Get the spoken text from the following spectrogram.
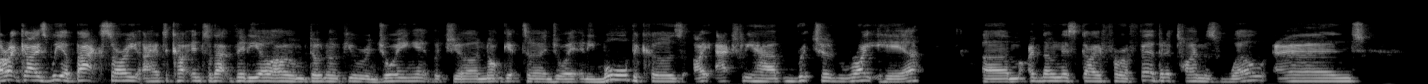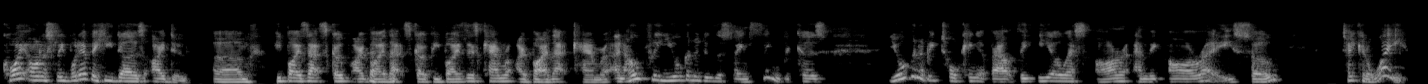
All right, guys, we are back. Sorry, I had to cut into that video. I don't know if you were enjoying it, but you're not get to enjoy it anymore because I actually have Richard right here. Um, I've known this guy for a fair bit of time as well, and quite honestly, whatever he does, I do. Um, he buys that scope, I buy that scope. He buys this camera, I buy that camera, and hopefully you're going to do the same thing because you're going to be talking about the EOS R and the RA. So take it away.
